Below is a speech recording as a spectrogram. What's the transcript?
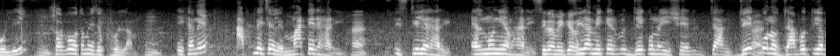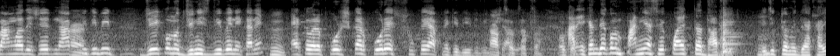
বলি। সর্বপ্রথমে এই যে খুললাম এখানে আপনি চাইলে মাটির হাড়ি হ্যাঁ। স্টিলের হাড়ি অ্যালুমিনিয়াম হাড়ি সিরামিকের সিরামিকের যে কোনো ইসের চান যে হ্যাঁ। কোনো যাবতীয় বাংলাদেশের না হ্যাঁ। পৃথিবীর যে কোনো জিনিস দিবেন এখানে একেবারে পরিষ্কার করে শুকে আপনাকে দিয়ে দিবেন আচ্ছা আচ্ছা। আচ্ছা আর এখান দিয়ে কোনো পানি আসে কয়েকটা ধাপে। এই একটু আমি দেখাই।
